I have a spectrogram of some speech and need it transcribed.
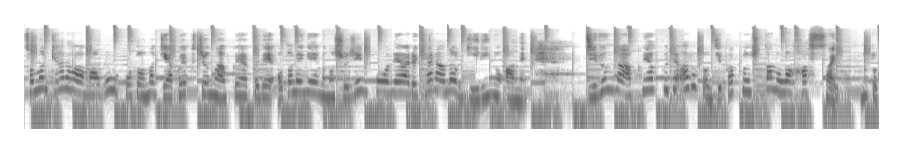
そのキャラは孫うことなき悪役中の悪役で、乙女ゲームの主人公であるキャラの義理の姉。自分が悪役であると自覚したのは8歳の時。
